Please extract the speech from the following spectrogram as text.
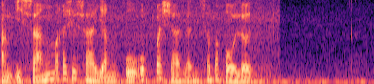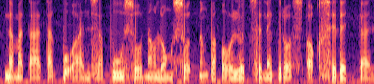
ang isang makasasayang puok pasyalan sa Bacolod. Na matatagpuan sa puso ng lungsod ng Bacolod sa Negros Occidental.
